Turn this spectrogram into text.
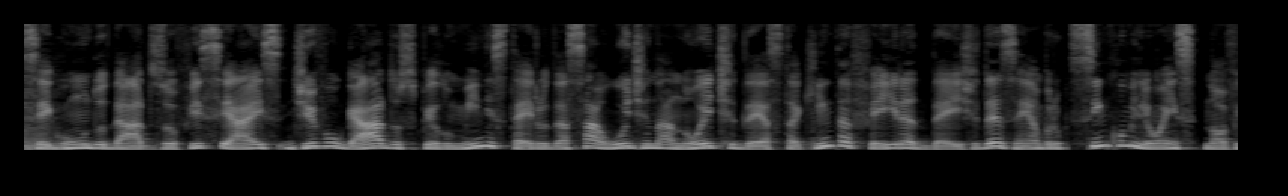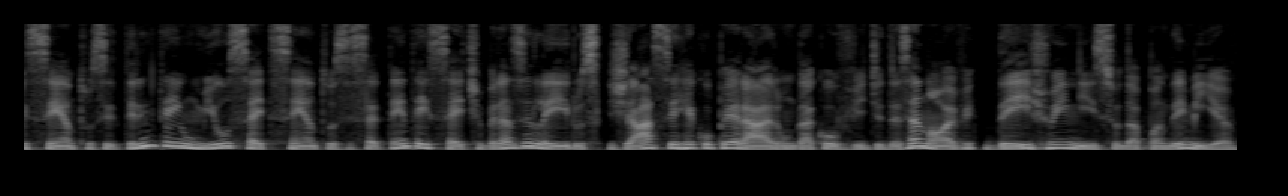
Segundo dados oficiais divulgados pelo Ministério da Saúde na noite desta quinta-feira, 10 de dezembro, 5.931.777 brasileiros já se recuperaram da Covid-19 desde o início da pandemia.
